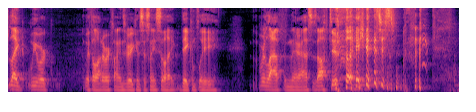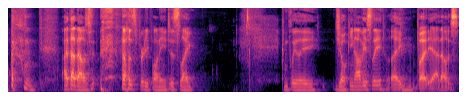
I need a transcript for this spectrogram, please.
like we work with a lot of our clients very consistently, so like they completely were laughing their asses off too. like it's just I thought that was that was pretty funny. Just like completely joking, obviously. Like, mm-hmm. but yeah, that was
